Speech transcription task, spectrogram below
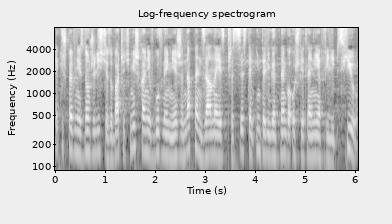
Jak już pewnie zdążyliście zobaczyć, mieszkanie w głównej mierze napędzane jest przez system inteligentnego oświetlenia Philips Hue.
